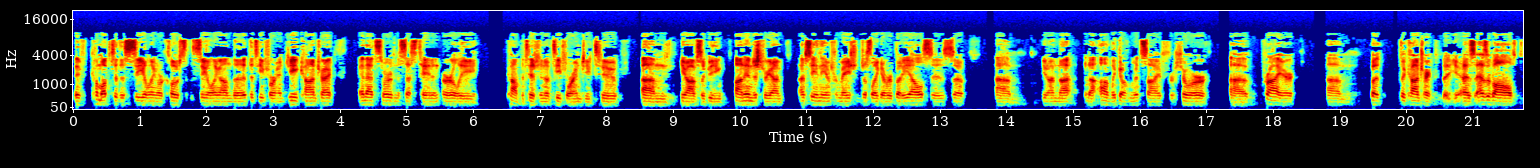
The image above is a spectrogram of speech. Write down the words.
they've come up to the ceiling or close to the ceiling on the, the T4NG contract, and that's sort of necessitated an early competition of T4NG2. Um, you know, obviously being on industry, I'm, I'm seeing the information just like everybody else is. So, um, you know, I'm not, not on the government side for sure, uh, prior. Um, but the contract has, has evolved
